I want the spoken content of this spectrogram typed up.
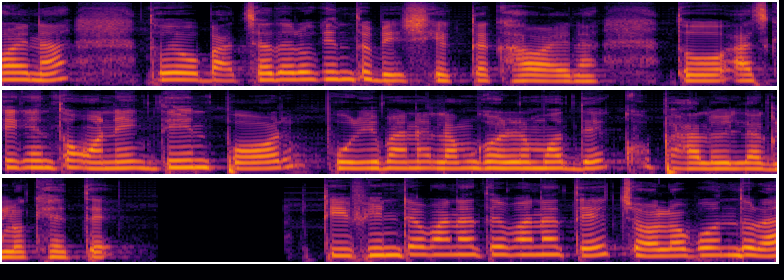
হয় না, তো ও বাচ্চাদেরও কিন্তু বেশি একটা খাওয়ায় না। তো আজকে কিন্তু অনেক দিন পর পুরি বানালাম ঘরের মধ্যে, খুব ভালোই লাগল খেতে। টিফিনটা বানাতে বানাতে, চলো বন্ধুরা,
